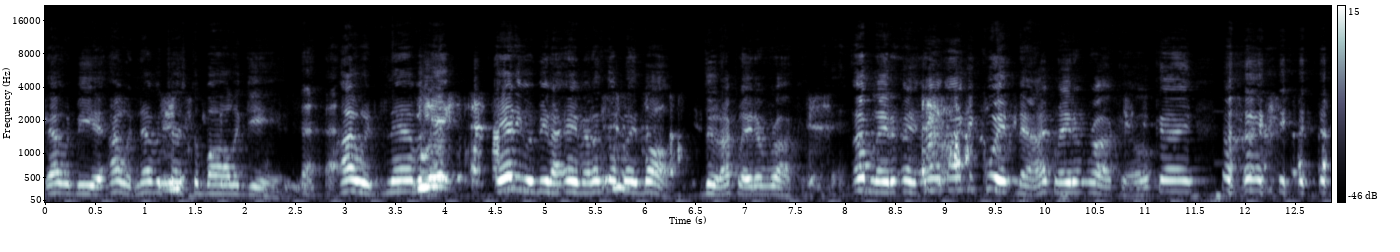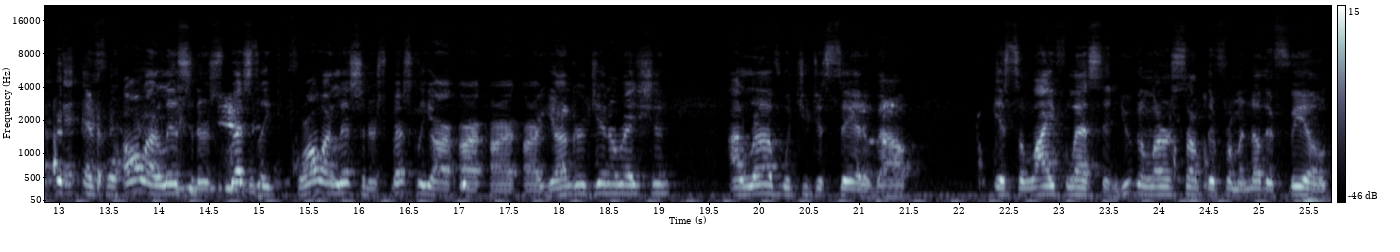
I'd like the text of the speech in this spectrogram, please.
that would be it. I would never touch the ball again. I would never. Yeah. Eddie would be like, "Hey, man, let's go play ball." Dude, I played at Rucker. I played. At, hey, I, I can quit now. I played at Rucker. Okay. and, and for all our listeners, especially for all our listeners, especially our, our, our, our younger generation, I love what you just said about it's a life lesson. You can learn something from another field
